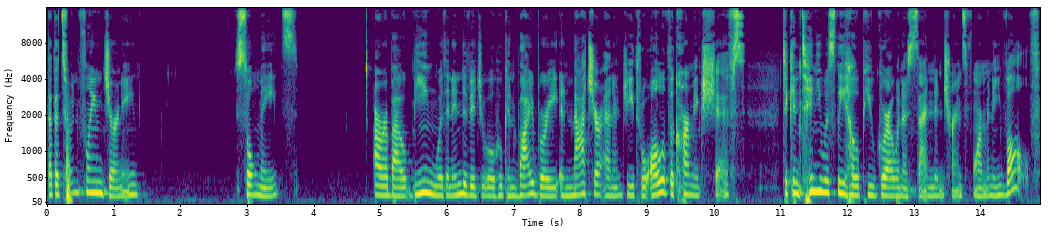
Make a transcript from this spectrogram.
that the twin flame journey soulmates are about being with an individual who can vibrate and match your energy through all of the karmic shifts to continuously help you grow and ascend and transform and evolve.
